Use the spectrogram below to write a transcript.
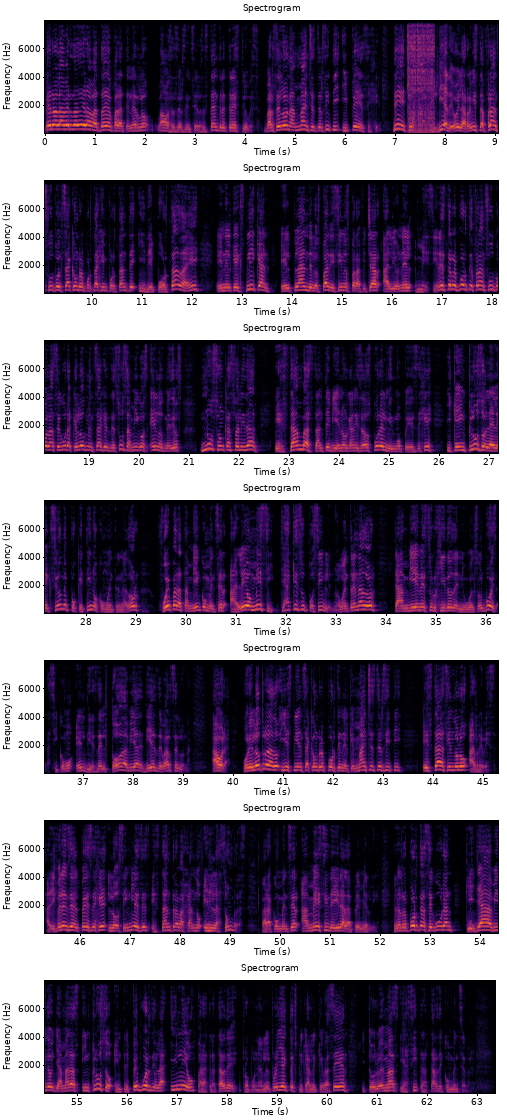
Pero la verdadera batalla para tenerlo, vamos a ser sinceros, está entre tres clubes, Barcelona, Manchester City y PSG. De hecho, el día de hoy la revista France Football saca un reportaje importante y de portada, ¿eh? En el que explican el plan de los parisinos para fichar a Lionel Messi. En este reporte, France Football asegura que los mensajes de sus amigos en los medios no son casualidad, están bastante bien organizados por el mismo PSG y que incluso la elección de Poquetino como entrenador fue para también convencer a Leo Messi, ya que su posible nuevo entrenador también es surgido de Newell's Old Boys, así como el 10 del todavía 10 de Barcelona. Ahora, por el otro lado, ESPN saca un reporte en el que Manchester City está haciéndolo al revés. A diferencia del PSG, los ingleses están trabajando en las sombras para convencer a Messi de ir a la Premier League. En el reporte aseguran que ya ha habido llamadas incluso entre Pep Guardiola y Leo para tratar de proponerle el proyecto, explicarle qué va a hacer y todo lo demás y así tratar de convencerlo.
